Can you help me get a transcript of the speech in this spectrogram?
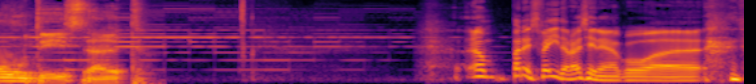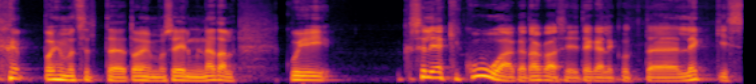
uudised. no päris veider asi nagu äh, põhimõtteliselt toimus eelmine nädal, kui kas see oli äkki kuu aega tagasi tegelikult äh, lekkis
